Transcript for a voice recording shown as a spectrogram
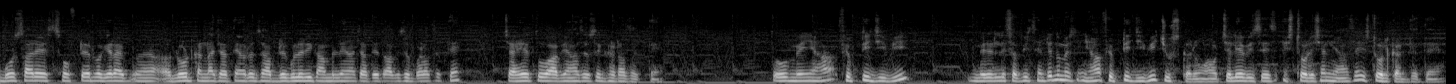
बहुत सारे सॉफ्टवेयर वगैरह लोड करना चाहते हैं और जैसे आप रेगुलरली काम में लेना चाहते हैं तो आप इसे बढ़ा सकते हैं। चाहे तो आप यहाँ से उसे घटा सकते हैं। तो मैं यहाँ फिफ्टी जी मेरे लिए सफिशेंट है तो मैं यहाँ फिफ्टी जी बी चूज़ करूँगा। और चलिए अब इसे इंस्टॉलेशन यहाँ से इंस्टॉल कर देते हैं।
